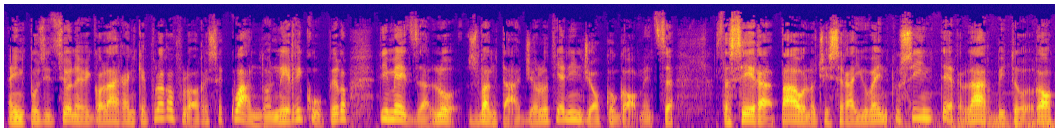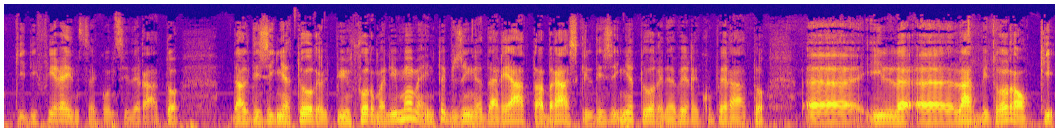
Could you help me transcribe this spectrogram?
È in posizione regolare anche Floro Flores quando nel recupero dimezza lo svantaggio, lo tiene in gioco Gomez. Stasera Paolo ci sarà Juventus-Inter, l'arbitro Rocchi di Firenze considerato dal disegnatore il più in forma di momento e bisogna dare atto a Braschi, il disegnatore, di aver recuperato eh, il, eh, l'arbitro Rocchi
